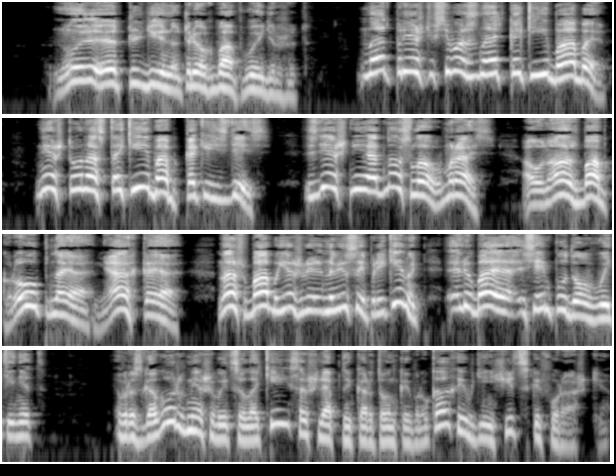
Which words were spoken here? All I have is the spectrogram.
— Ну и эта льдина трех баб выдержит. — Надо прежде всего знать, какие бабы. Не, что у нас такие баб, какие здесь. Здешнее одно слово — мразь, а у нас баб крупная, мягкая. Наш бабу, ежели на весы прикинуть, любая семь пудов вытянет. В разговор вмешивается лакей со шляпной картонкой в руках и в денщицкой фуражке.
